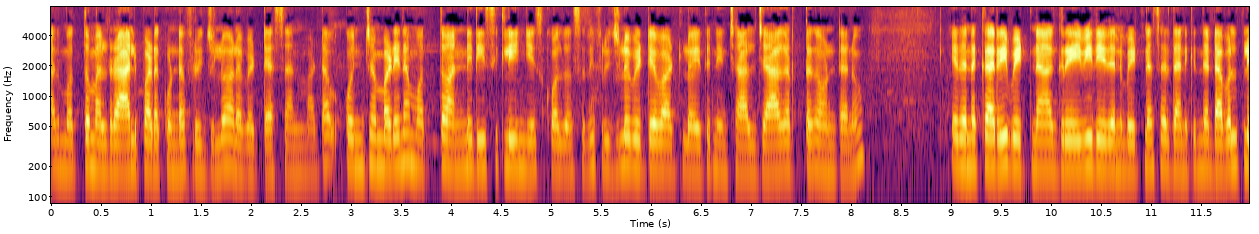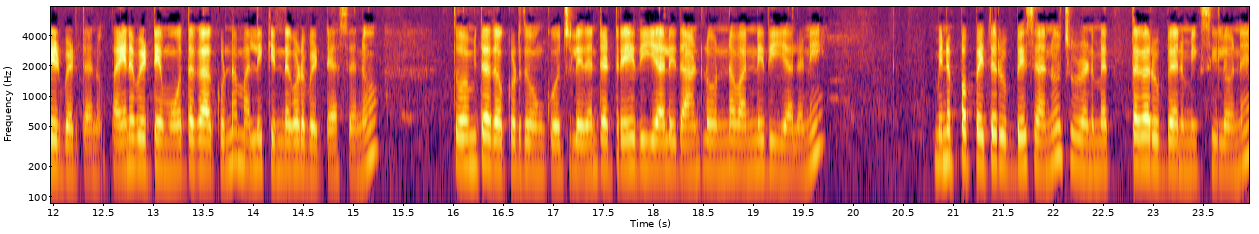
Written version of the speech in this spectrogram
అది మొత్తం మళ్ళీ రాలి పడకుండా ఫ్రిడ్జ్లో అలా పెట్టేస్తాను అనమాట కొంచెం పడినా మొత్తం అన్ని తీసి క్లీన్ చేసుకోవాల్సి వస్తుంది. ఫ్రిడ్జ్లో పెట్టే వాటిలో అయితే నేను చాలా జాగ్రత్తగా ఉంటాను. ఏదైనా కర్రీ పెట్టినా గ్రేవీది ఏదైనా పెట్టినా సరే దాని కింద డబల్ ప్లేట్ పెడతాను. పైన పెట్టే మూత కాకుండా మళ్ళీ కింద కూడా పెట్టేస్తాను. తోమితే అది ఒక్కటి తోముకోవచ్చు. లేదంటే ట్రే తీయాలి దాంట్లో ఉన్నవన్నీ తీయాలని. మినప్పప్పు అయితే రుబ్బేశాను. చూడండి మెత్తగా రుబ్బాను మిక్సీలోనే.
